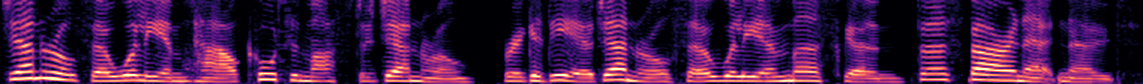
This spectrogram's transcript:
General Sir William Howe Quartermaster General. Brigadier General Sir William Erskine, 1st Baronet Note.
